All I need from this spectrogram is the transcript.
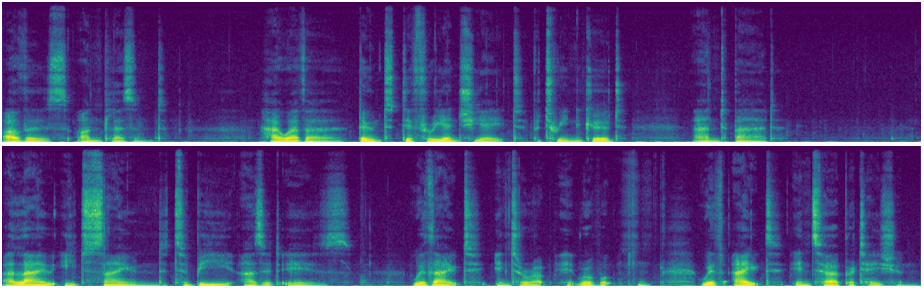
others unpleasant. However, don't differentiate between good and bad. Allow each sound to be as it is, without interrupt, without interpretation.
